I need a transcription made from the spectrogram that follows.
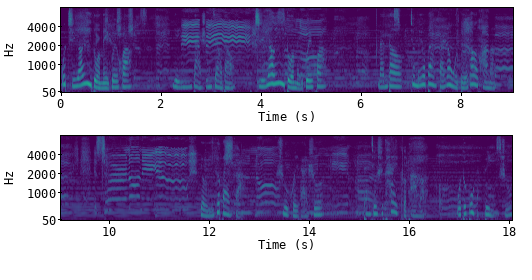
我只要一朵玫瑰花。”夜莺大声叫道：“只要一朵玫瑰花！”难道就没有办法让我得到它吗？有一个办法，树回答说，但就是太可怕了，我都不敢对你说。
